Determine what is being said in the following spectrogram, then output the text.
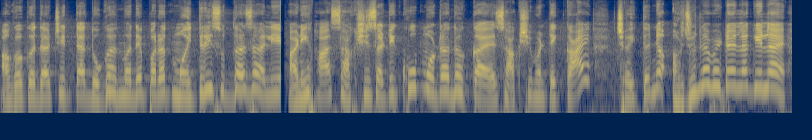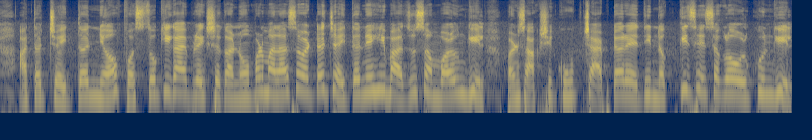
अगं कदाचित त्या दोघांमध्ये परत मैत्रीसुद्धा झाली आणि हा साक्षीसाठी खूप मोठा धक्का आहे. साक्षी म्हणते काय? चैतन्य अर्जुनला भेटायला गेलाय? आता चैतन्य फसतो की काय प्रेक्षकांनो? पण मला असं वाटतं चैतन्य ही बाजू सांभाळून घेईल. पण साक्षी खूप चॅप्टर आहे. ती नक्कीच हे सगळं ओळखून घेईल.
